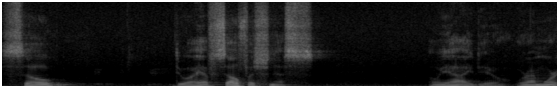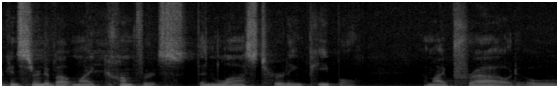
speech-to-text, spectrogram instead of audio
So, do I have selfishness? Oh, yeah, I do. Where I'm more concerned about my comforts than lost, hurting people. Am I proud? Oh,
